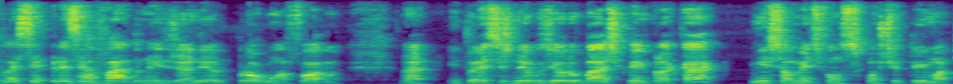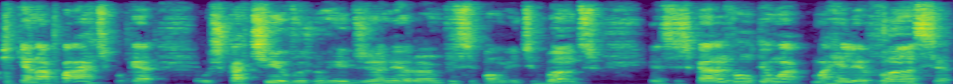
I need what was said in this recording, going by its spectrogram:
vai ser preservado no Rio de Janeiro, por alguma forma. Né? Então, esses negros iorubás que vêm para cá inicialmente vão se constituir uma pequena parte, porque os cativos no Rio de Janeiro eram principalmente bantos, esses caras vão ter uma, uma relevância,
